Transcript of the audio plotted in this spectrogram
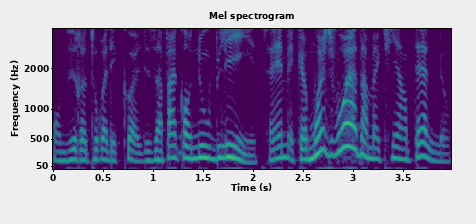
on dit retour à l'école, des affaires qu'on oublie, mais que moi je vois dans ma clientèle, là.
